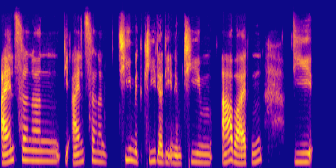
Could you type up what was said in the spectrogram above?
einzelnen, die einzelnen Teammitglieder, die in dem Team arbeiten, die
